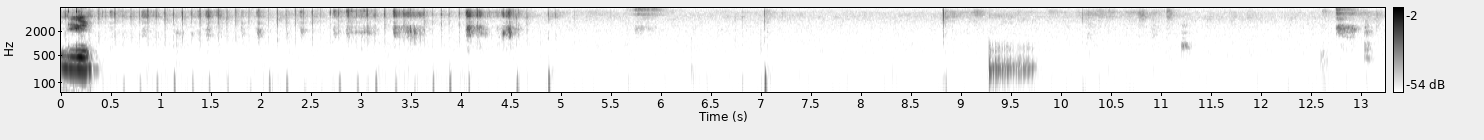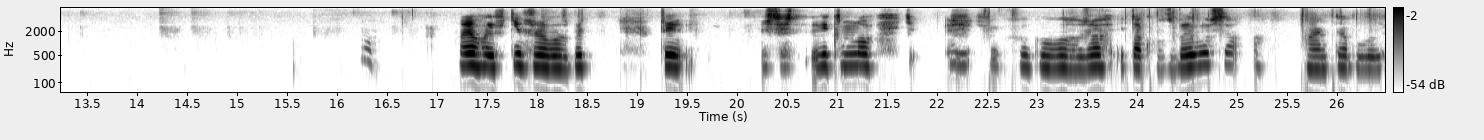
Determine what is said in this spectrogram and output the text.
Лі. А його хотів вже розбити вікно вже і так розбилося, а не треба було їх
